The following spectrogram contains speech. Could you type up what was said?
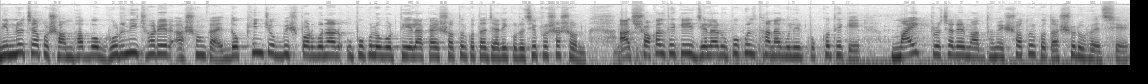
নিম্নচাপ ও সম্ভাব্য ঘূর্ণিঝড়ের আশঙ্কায় দক্ষিণ চব্বিশ পরগনার উপকূলবর্তী এলাকায় সতর্কতা জারি করেছে প্রশাসন। আজ সকাল থেকেই জেলার উপকূল থানাগুলির পক্ষ থেকে মাইক প্রচারের মাধ্যমে সতর্কতা শুরু হয়েছে।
